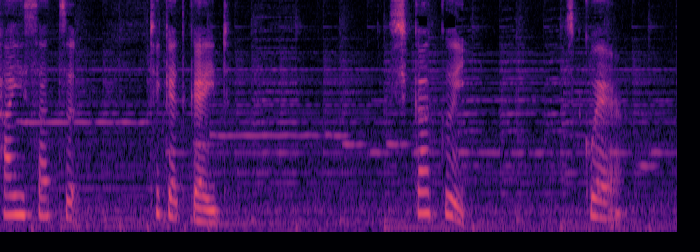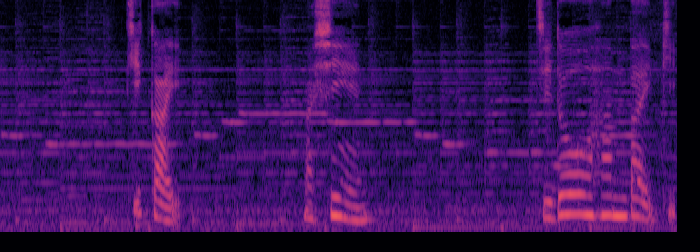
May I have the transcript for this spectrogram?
改札 ticket gate 四角い square 機械 machine 自動販売機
